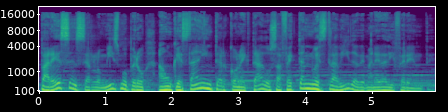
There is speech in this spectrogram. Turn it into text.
parecen ser lo mismo, pero aunque están interconectados, afectan nuestra vida de manera diferente.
